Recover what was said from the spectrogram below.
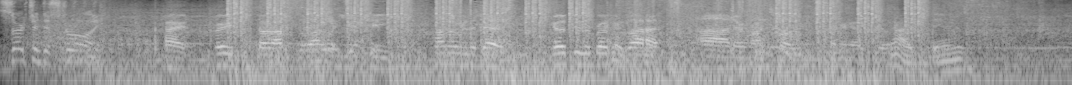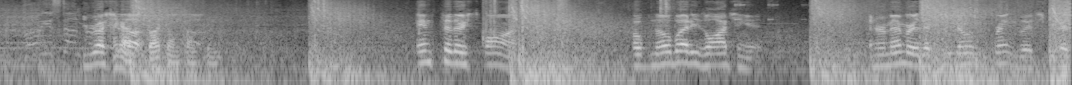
Search and destroy. Alright, first start off with the lightweight UMP. Climb over the desk. Go through the broken glass. Ah, never mind. It's closed. I gotta kill it. God damn it. Throwing a stun You rush I got up stuck on something. into their spawn. Hope nobody's watching it. And remember that you don't sprint glitch because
